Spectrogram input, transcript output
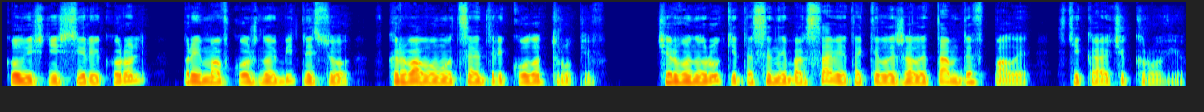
Колишній сірий король приймав кожну обітницю в кривавому центрі кола трупів. Червонорукі та сини Барсаві таки лежали там, де впали, стікаючи кров'ю.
